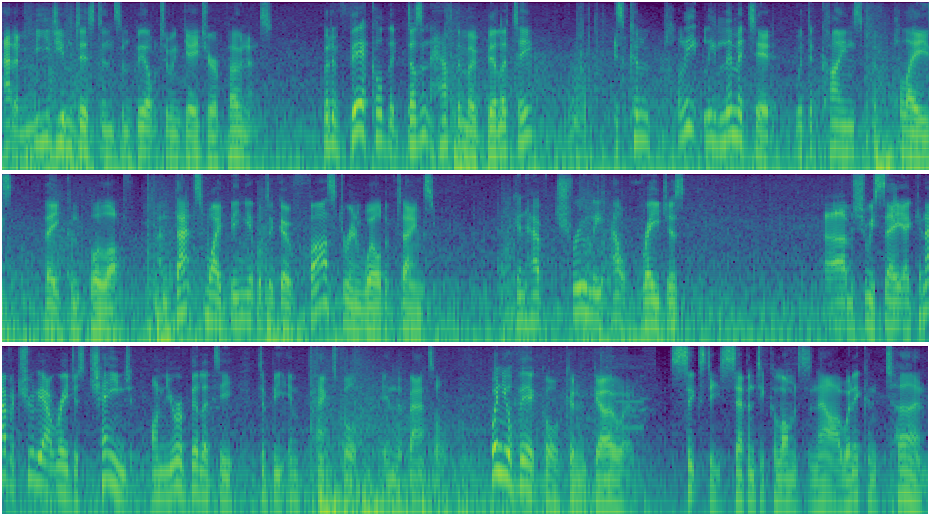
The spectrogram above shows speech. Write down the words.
at a medium distance and be able to engage your opponents. But a vehicle that doesn't have the mobility is completely limited with the kinds of plays they can pull off. And that's why being able to go faster in World of Tanks can have truly outrageous um, should we say, it can have a truly outrageous change on your ability to be impactful in the battle. When your vehicle can go at 60, 70 kilometers an hour, when it can turn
